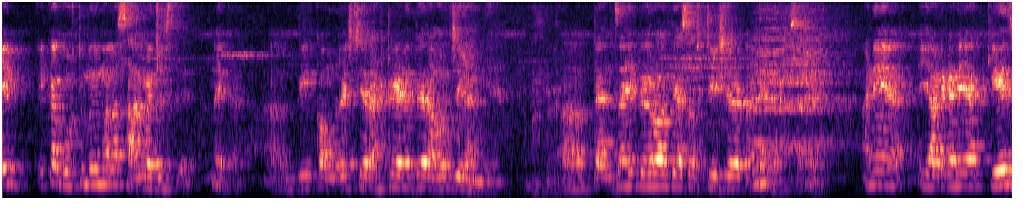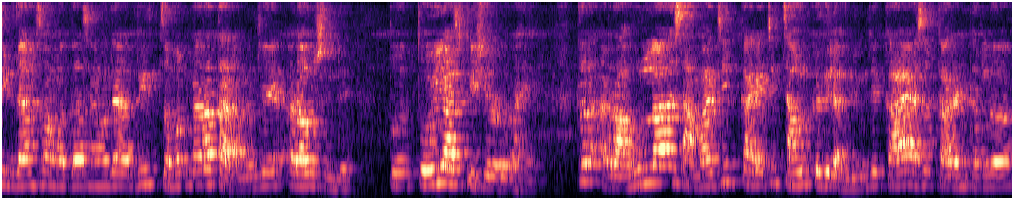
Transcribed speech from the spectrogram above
एक एका गोष्टीमध्ये मला साम्य दिसते नाही का? अगदी काँग्रेसचे राष्ट्रीय नेते राहुलजी गांधी त्यांचाही पेहराव अगदी टी शर्ट आणि आणि या ठिकाणी या केज विधानसभा मतदारसंघामध्ये अगदी चमकणारा तारा म्हणजे राहुल शिंदे. तो तोही आज टी शर्टवर आहे. तर राहुलला सामाजिक कार्याची चाहूल कधी लागली? म्हणजे काय असं कारण ठरलं?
